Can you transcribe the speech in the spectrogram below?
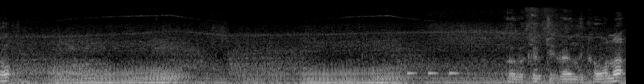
Oh. Overcooked it round the corner.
